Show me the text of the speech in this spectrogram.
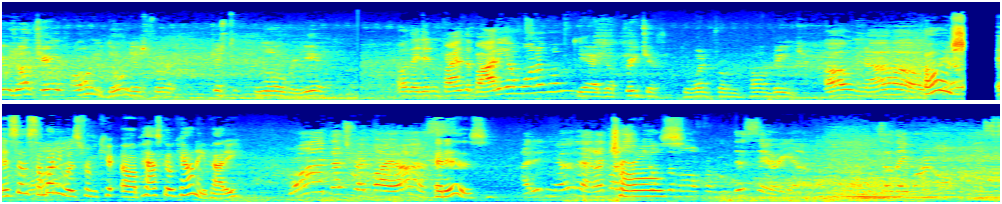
She was, on, she was only doing this for just a little over a year. Oh, they didn't find the body on one of them. Yeah, the preacher, the one from Palm Beach. Oh no. Oh, Really? It says somebody was from uh, Pasco County, Patty. What? That's right by us. It is. I didn't know that. I thought Charles- she killed them all from this area. So they weren't all from this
